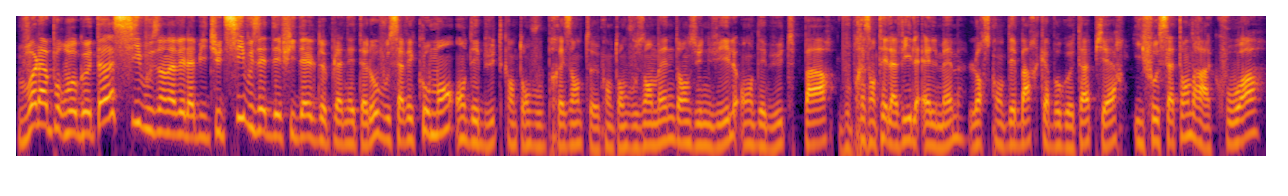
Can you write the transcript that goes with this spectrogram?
Voilà pour Bogota. Si vous en avez l'habitude, si vous êtes des fidèles de Planète Allo, vous savez comment on débute quand on vous présente, quand on vous emmène dans une ville. On débute par vous présenter la ville elle-même. Lorsqu'on débarque à Bogota, Pierre, il faut s'attendre à quoi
